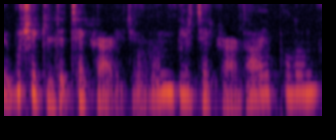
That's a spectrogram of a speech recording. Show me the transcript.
Ve bu şekilde tekrar ediyorum. Bir tekrar daha yapalım.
